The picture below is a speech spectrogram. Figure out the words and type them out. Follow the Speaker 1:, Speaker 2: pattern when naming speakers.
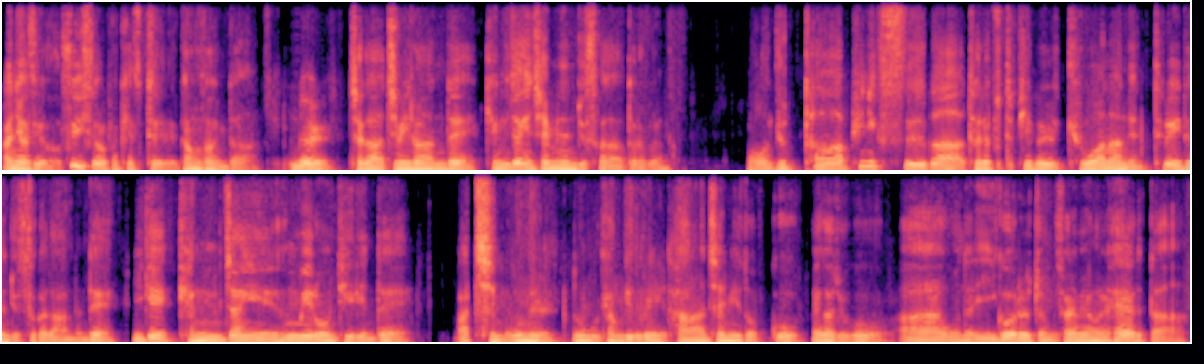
Speaker 1: 안녕하세요. 스위스로 팟캐스트 강성입니다. 오늘 제가 아침에 일어났는데 굉장히 재밌는 뉴스가 나왔더라고요. 어, 유타와 피닉스가 드래프트 픽을 교환하는 트레이드 뉴스가 나왔는데 이게 굉장히 흥미로운 딜인데 마침 오늘 농구 경기들이 다 재미도 없고 해가지고 아 오늘 이거를 좀 설명을 해야겠다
